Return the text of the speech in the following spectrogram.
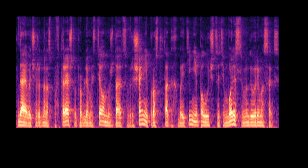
Да, я в очередной раз повторяю, что проблемы с телом нуждаются в решении, просто так их обойти не получится, тем более, если мы говорим о сексе.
